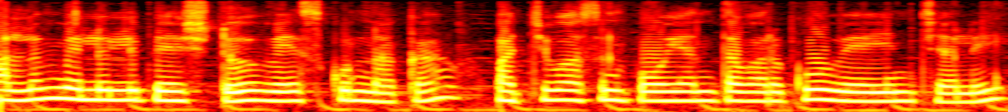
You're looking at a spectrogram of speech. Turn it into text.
అల్లం వెల్లుల్లి పేస్ట్ వేసుకున్నాక పచ్చివాసన పోయేంత వరకు వేయించాలి.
